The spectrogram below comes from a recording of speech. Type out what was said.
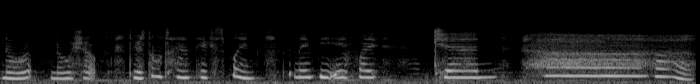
Noah, Noah shouts. There's no time to explain, but maybe if I can. Ah!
